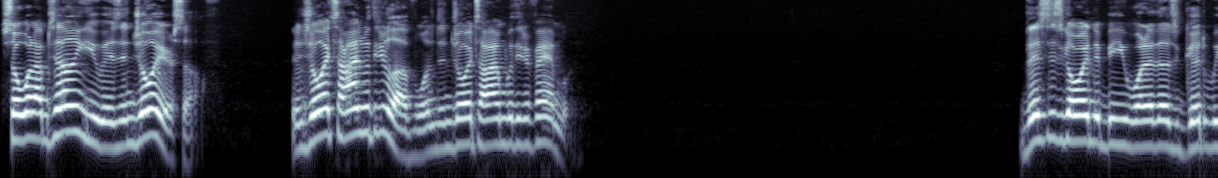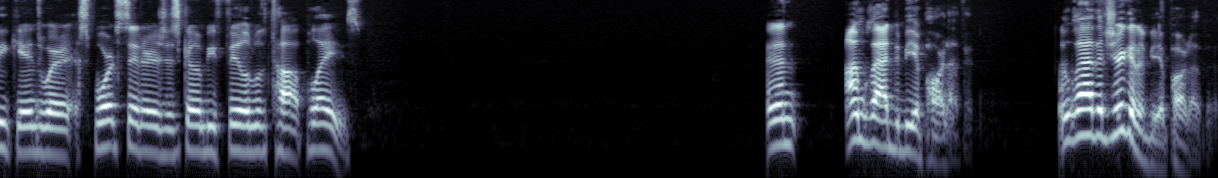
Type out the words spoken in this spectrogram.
So what I'm telling you is enjoy yourself. Enjoy time with your loved ones, enjoy time with your family. This is going to be one of those good weekends where Sports Center is just going to be filled with top plays. And I'm glad to be a part of it. I'm glad that you're going to be a part of it.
